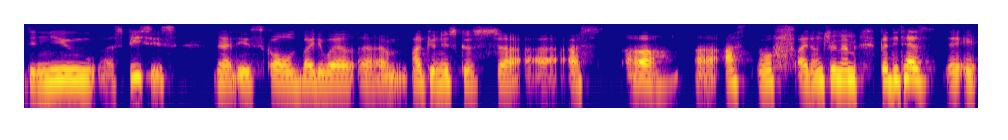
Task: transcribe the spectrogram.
the new uh, species, that is called, by the way, um, Alpioniscus uh, as, uh, uh, oof, I don't remember, but it has it,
